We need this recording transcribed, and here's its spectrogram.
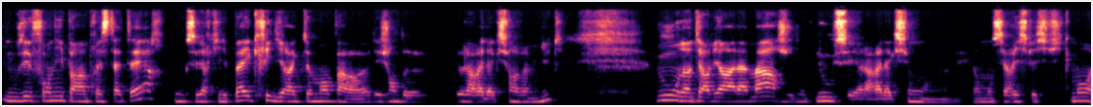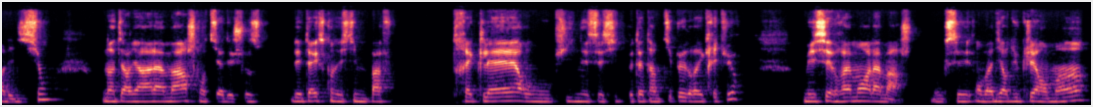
nous est fourni par un prestataire, donc c'est-à-dire qu'il n'est pas écrit directement par des gens de, la rédaction à 20 minutes. Nous, on intervient à la marge, donc nous, c'est à la rédaction, dans mon service spécifiquement, à l'édition. On intervient à la marge quand il y a des choses, des textes qu'on n'estime pas très clairs ou qui nécessitent peut-être un petit peu de réécriture, mais c'est vraiment à la marge. Donc, c'est, on va dire, du clé en main,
